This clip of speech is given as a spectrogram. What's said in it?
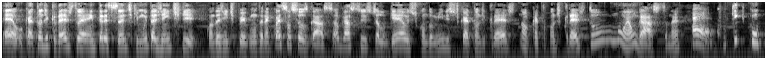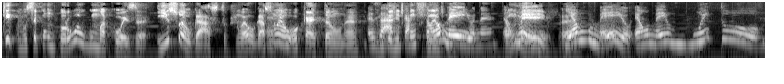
É, o cartão de crédito é interessante que muita gente, quando a gente pergunta, né, quais são os seus gastos? Eu gasto isso de aluguel, isso de condomínio, isso de cartão de crédito. Não, cartão de crédito não é um gasto, né? É. Com que, com que você comprou alguma coisa? Isso é o gasto. Não é o gasto, é. não é o, cartão, né? Exato. Muita gente o cartão confunde. é o meio, né? É, é um meio. meio. É. E é um meio, é um meio muito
